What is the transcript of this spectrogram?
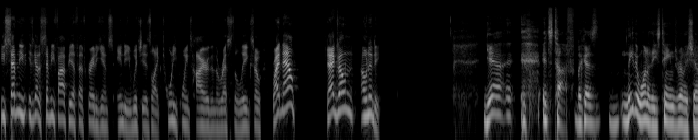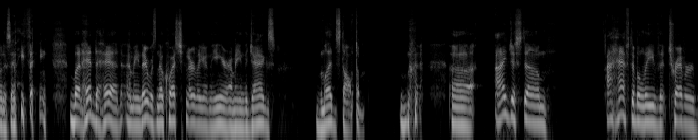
he's 70, he's got a 75 PFF grade against Indy, which is like 20 points higher than the rest of the league. So right now, Jags own own Indy. Yeah, it's tough because neither one of these teams really showed us anything. But head to head, I mean, there was no question earlier in the year. I mean, the Jags mud stomped them. uh, I just um, I have to believe that Trevor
